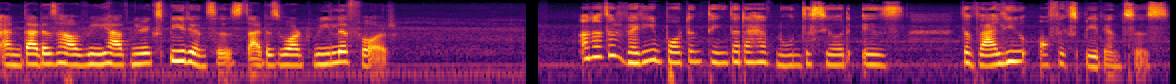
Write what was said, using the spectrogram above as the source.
And that is how we have new experiences. That is what we live for. Another very important thing that I have known this year is the value of experiences.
